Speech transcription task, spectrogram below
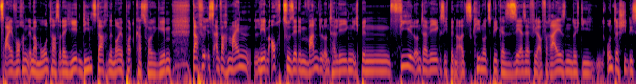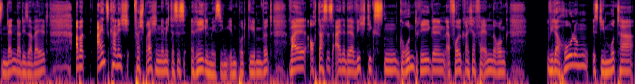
zwei Wochen immer montags oder jeden Dienstag eine neue Podcast-Folge geben. Dafür ist einfach mein Leben auch zu sehr dem Wandel unterlegen. Ich bin viel unterwegs. Ich bin als Keynote-Speaker sehr, sehr viel auf Reisen durch die unterschiedlichsten Länder dieser Welt. Aber eins kann ich versprechen, nämlich, dass es regelmäßigen Input geben wird, weil auch das ist eine der wichtigsten Grundregeln erfolgreicher Veränderung. Wiederholung ist die Mutter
